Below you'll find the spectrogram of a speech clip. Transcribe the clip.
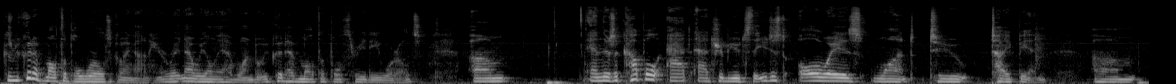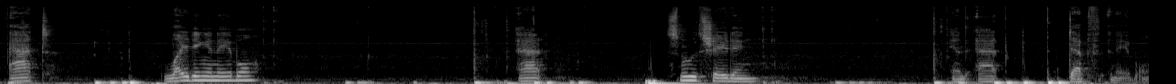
because we could have multiple worlds going on here. Right now we only have one, but we could have multiple 3D worlds. Um, and there's a couple at attributes that you just always want to type in. Um, at lighting enable, at smooth shading, and at depth enable.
